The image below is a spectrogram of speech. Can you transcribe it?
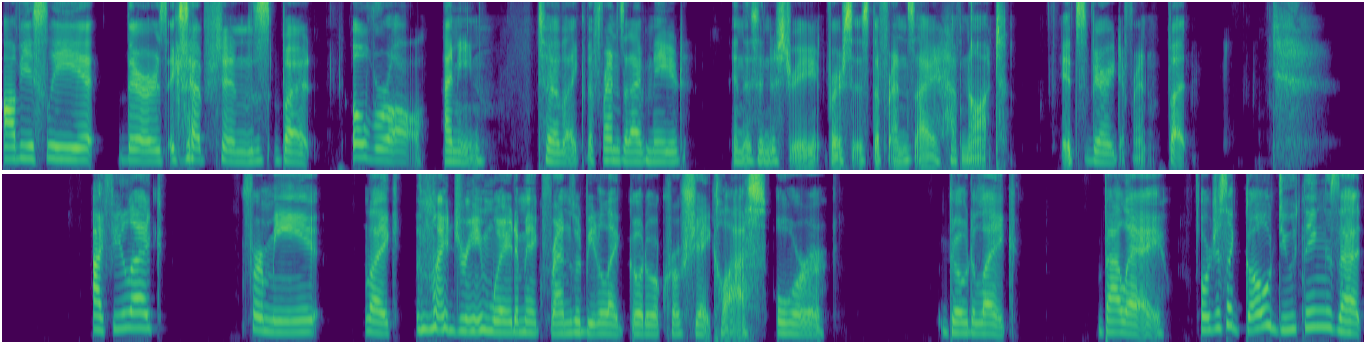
obviously there's exceptions, but overall, I mean, to like the friends that I've made in this industry versus the friends I have not, it's very different. But I feel like for me, like my dream way to make friends would be to like go to a crochet class or go to like ballet or just like go do things that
